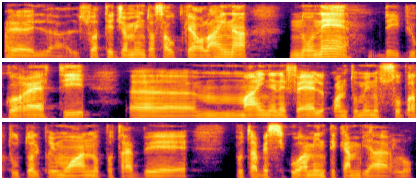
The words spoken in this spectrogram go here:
eh, il, il, suo atteggiamento a South Carolina non è dei più corretti, eh, ma in NFL, quantomeno soprattutto al primo anno, potrebbe, potrebbe sicuramente cambiarlo,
